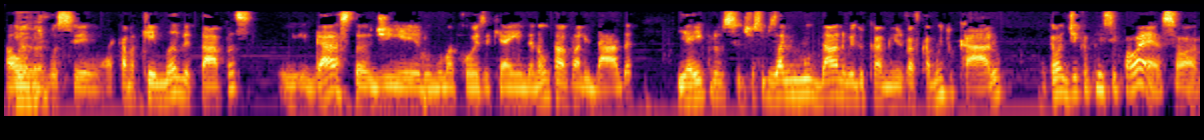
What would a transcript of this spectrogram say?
onde uhum. você acaba queimando etapas, gasta dinheiro numa coisa que ainda não está validada e aí, você, se você precisar mudar no meio do caminho, vai ficar muito caro. Então, a dica principal é essa: ó,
